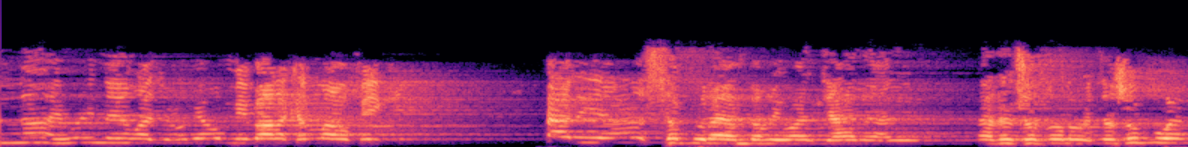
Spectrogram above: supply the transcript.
لله وإنا راجعون. يا أمي بارك الله فيك. يعني السب لا ينبغي وأنت هذا يعني لا تنسى تسب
